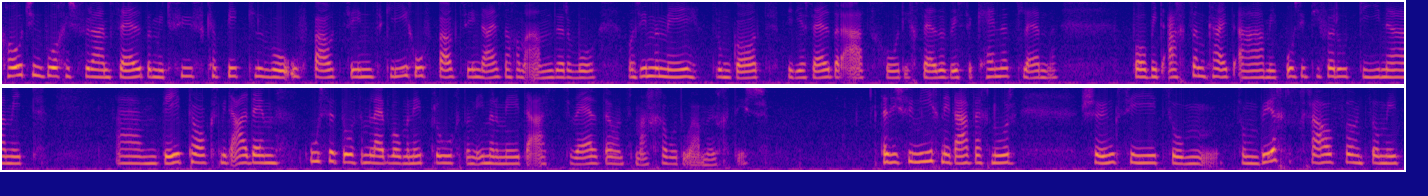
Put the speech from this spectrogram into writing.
Coachingbuch ist für einen selber mit fünf Kapiteln, die aufgebaut sind, gleich aufgebaut sind, eins nach dem anderen, wo, wo es immer mehr darum geht, bei dir selber anzukommen, dich selber besser kennenzulernen, wo mit Achtsamkeit an, mit positiven Routinen, mit ähm, Detox, mit all dem raus aus dem Leben, was man nicht braucht und immer mehr das zu werden und zu machen, was du auch möchtest. Das ist für mich nicht einfach nur schön gewesen, zum, zum Bücher verkaufen und somit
